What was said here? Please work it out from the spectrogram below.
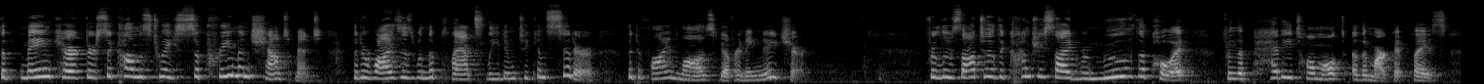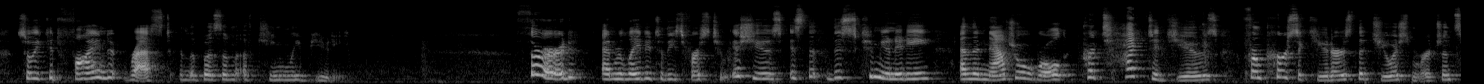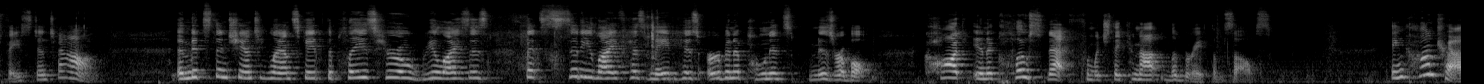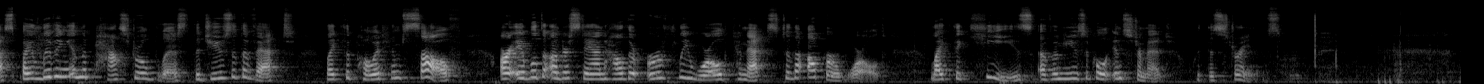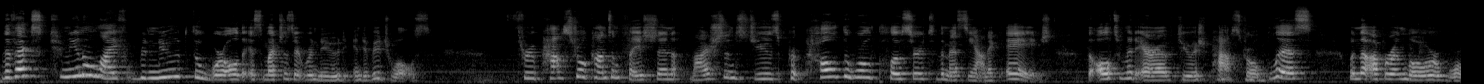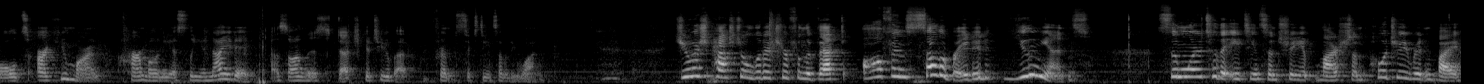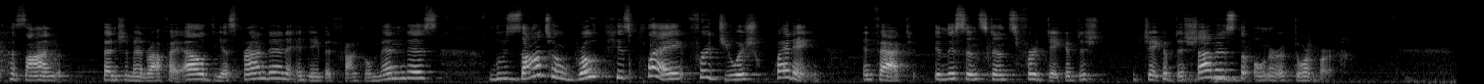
The main character succumbs to a supreme enchantment that arises when the plants lead him to consider the divine laws governing nature. For Luzzatto, the countryside removed the poet from the petty tumult of the marketplace so he could find rest in the bosom of kingly beauty. Third, and related to these first two issues, is that this community and the natural world protected Jews from persecutors that Jewish merchants faced in town. Amidst the enchanting landscape, the play's hero realizes that city life has made his urban opponents miserable, caught in a close net from which they cannot liberate themselves. In contrast, by living in the pastoral bliss, the Jews of the Vecht, like the poet himself, are able to understand how the earthly world connects to the upper world, like the keys of a musical instrument with the strings. The Vecht's communal life renewed the world as much as it renewed individuals. Through pastoral contemplation, Maarssen's Jews propelled the world closer to the Messianic age, the ultimate era of Jewish pastoral bliss, when the upper and lower worlds are harmoniously united, as on this Dutch ketubah from 1671. Jewish pastoral literature from the Vecht often celebrated unions. Similar to the 18th century Maarssen poetry written by Hassan Benjamin Raphael Diaz Brandon and David Franco Mendes, Luzzatto wrote his play for a Jewish wedding. In fact, in this instance, for Jacob de, Jacob de Chaves, the owner of Doornburg.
